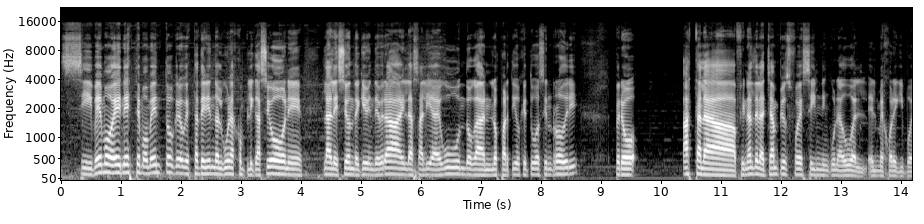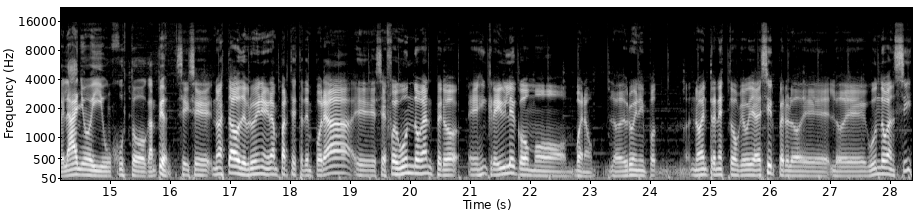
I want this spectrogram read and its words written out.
si vemos en este momento, creo que está teniendo algunas complicaciones. La lesión de Kevin De Bruyne, la salida de Gundogan, los partidos que tuvo sin Rodri. Pero hasta la final de la Champions fue sin ninguna duda el, el mejor equipo del año y un justo campeón. Sí, se- no ha estado De Bruyne gran parte de esta temporada. eh, se fue Gundogan, pero es increíble como, bueno, lo de Bruyne no entra en esto que voy a decir, pero lo de lo de Gundogan sí.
